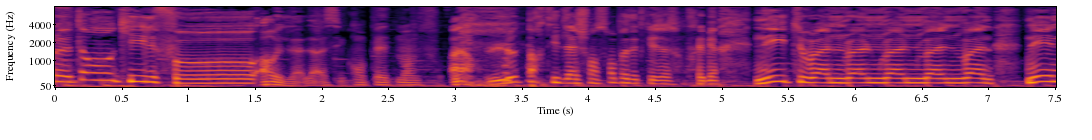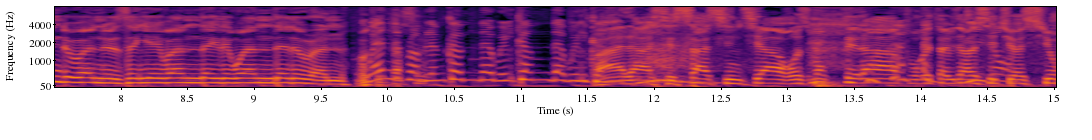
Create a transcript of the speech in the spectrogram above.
le temps qu'il faut. Oh là là, c'est complètement faux. Alors, l'autre partie de la chanson, peut-être que je la sens très bien. Need to run, run, run, run, run. Need to run, one day, one day run. When the personne- problem come, that will come, that will come. Voilà, c'est ça, Cynthia. Heureusement que t'es là pour rétablir la situation.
